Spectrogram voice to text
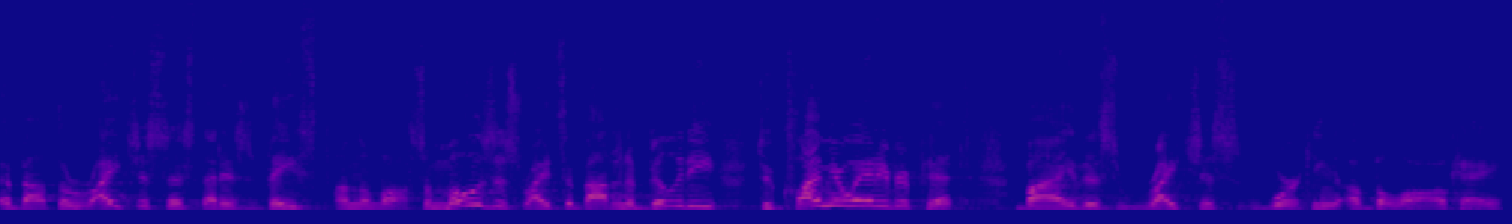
about the righteousness that is based on the law. So Moses writes about an ability to climb your way out of your pit by this righteous working of the law, okay?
